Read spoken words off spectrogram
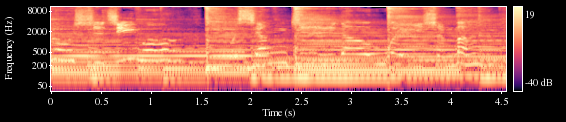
若是寂寞我想知道为什么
